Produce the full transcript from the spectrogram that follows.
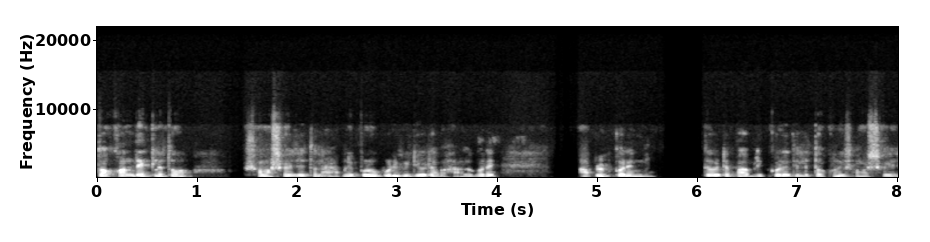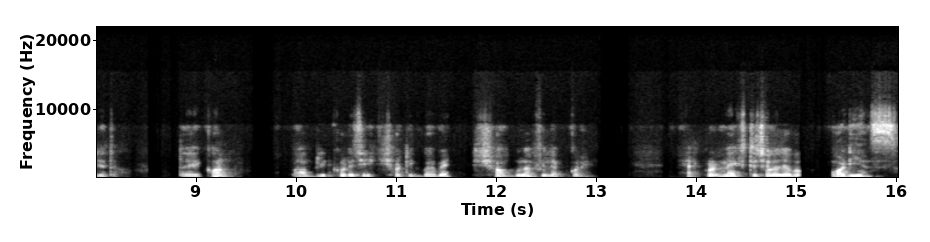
তখন দেখলে তো সমস্যা হয়ে যেত না? আপনি পুরোপুরি ভিডিওটা ভালো করে আপলোড করেননি। তো এটা পাবলিক করে দিলে তখনই সমস্যা হয়ে যেত। তো এখন পাবলিক করেছি সঠিকভাবে সবগুলা ফিল আপ করে। এরপর নেক্সটে চলে যাব অডিয়েন্স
